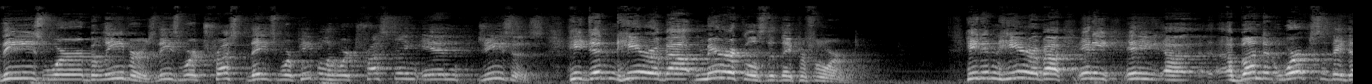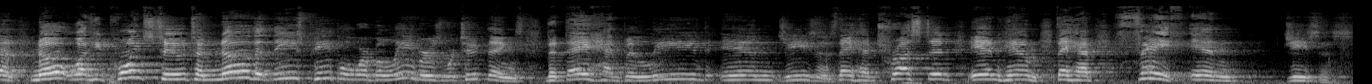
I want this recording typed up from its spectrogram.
these were believers. These were trust, these were people who were trusting in Jesus. He didn't hear about miracles that they performed. He didn't hear about any, any uh, abundant works that they'd done. No, what he points to, to know that these people were believers, were two things. That they had believed in Jesus, they had trusted in him, they had faith in Jesus,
